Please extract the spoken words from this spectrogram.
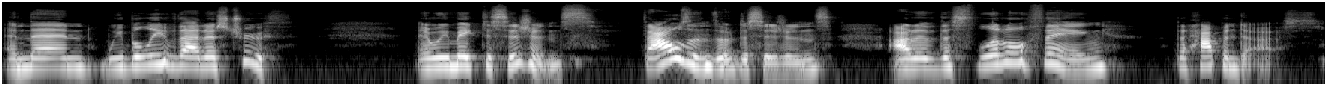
And then we believe that is truth. And we make decisions, thousands of decisions, out of this little thing that happened to us.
